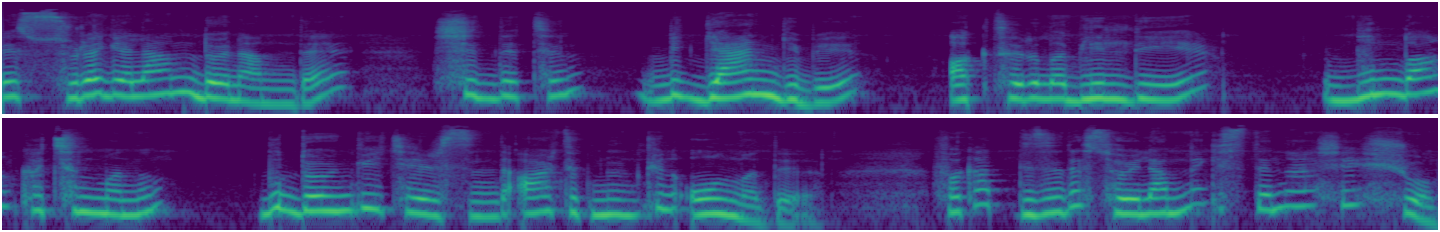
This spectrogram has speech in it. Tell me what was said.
ve süre gelen dönemde şiddetin bir gen gibi aktarılabildiği, bundan kaçınmanın bu döngü içerisinde artık mümkün olmadığı. Fakat dizide söylenmek istenen şey şu.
